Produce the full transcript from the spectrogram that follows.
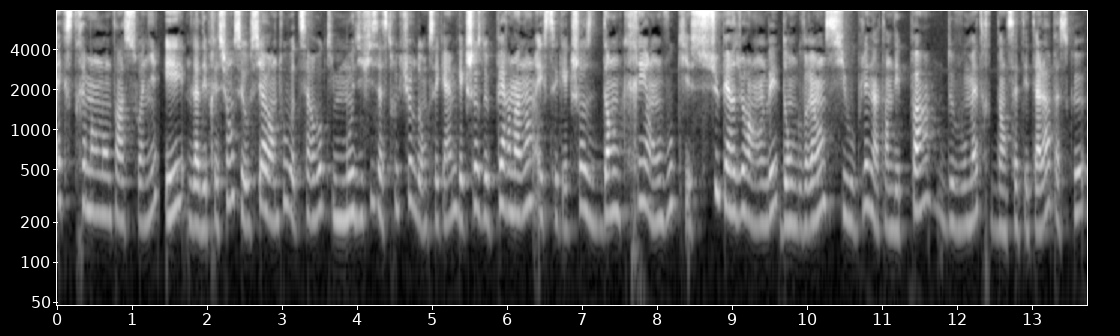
extrêmement longtemps à se soigner. Et la dépression, c'est aussi avant tout votre cerveau qui modifie sa structure. Donc c'est quand même quelque chose de permanent et c'est quelque chose d'ancré en vous qui est super dur à enlever. Donc vraiment, s'il vous plaît, n'attendez pas de vous mettre dans cet état-là parce que,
